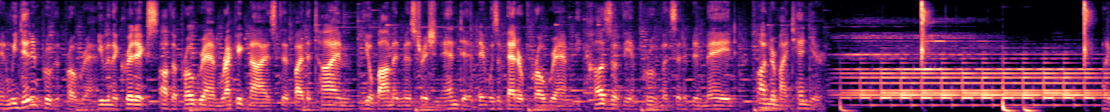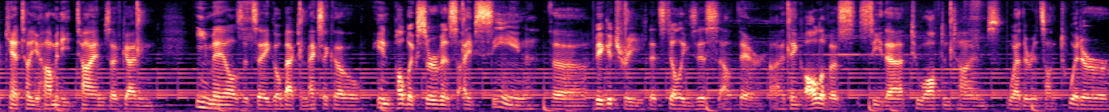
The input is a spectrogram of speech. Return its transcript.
And we did improve the program. Even the critics of the program recognized that by the time the Obama administration ended, it was a better program because of the improvements that had been made under my tenure. I can't tell you how many times I've gotten emails that say go back to Mexico. In public service, I've seen the bigotry that still exists out there. I think all of us see that too often times, whether it's on Twitter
